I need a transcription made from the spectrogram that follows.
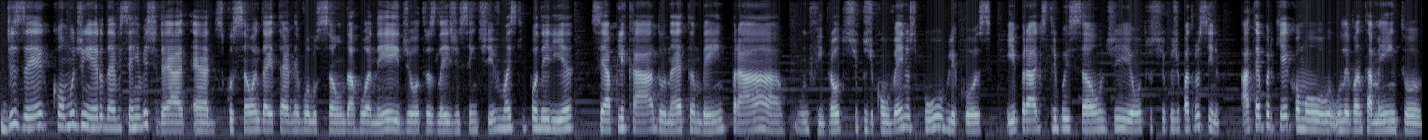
dizer como o dinheiro deve ser reinvestido. É a, é a discussão da eterna evolução da Rouanet e de outras leis de incentivo, mas que poderia ser aplicado, né, também para, enfim, para outros tipos de convênios públicos e para a distribuição de outros tipos de patrocínio. Até porque, como o levantamento,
